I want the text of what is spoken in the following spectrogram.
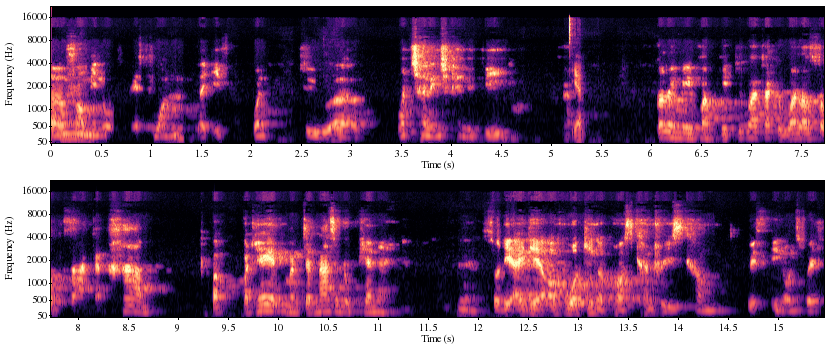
uh, from in on space one. Like if want to uh, what challenge can it be? ก็เลยมีความคิดที่ว่าถ้าเกิดว่าเราส่งสารกันข้ามประประเทศมันจะน่าสนุกแค่ไหน Yeah. So the idea of working across countries come with in on space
